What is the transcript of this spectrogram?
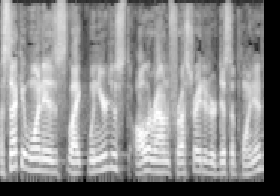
a second one is like when you're just all around frustrated or disappointed,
